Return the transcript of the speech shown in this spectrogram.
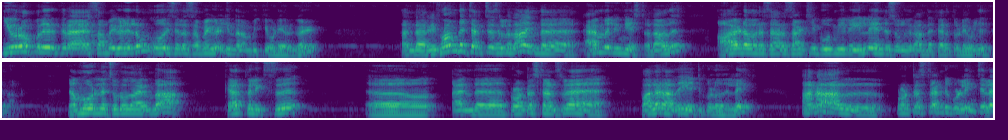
யூரோப்பில் இருக்கிற சபைகளிலும் ஒரு சில சபைகள் இந்த நம்பிக்கையுடையவர்கள். அந்த ரிஃபார்ம்டு சர்ச்சஸில் தான் இந்த ஆம்பலினியஸ்ட் அதாவது ஆயிட அரசாட்சி பூமியில் இல்லை என்று சொல்கிற அந்த கருத்துடையவர்கள் இருக்கிறாங்க. நம்ம ஊரில் சொல்வதாக இருந்தால் கேத்தலிக்ஸு அந்த ப்ரோட்டஸ்டான்ஸில் பலர் அதை ஏற்றுக்கொள்வதில்லை. ஆனால் ப்ரொட்டஸ்டாண்டுக்குள்ளேயும் சில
